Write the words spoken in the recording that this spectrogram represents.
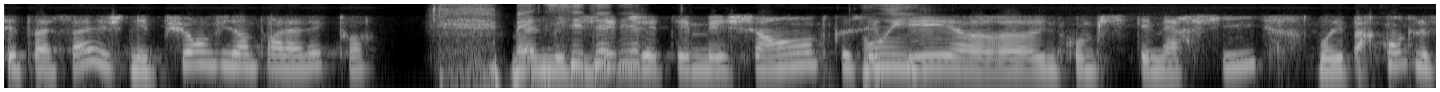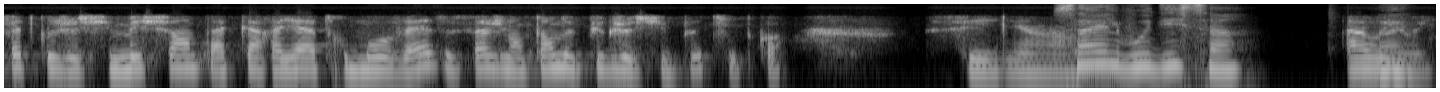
c'est pas ça et je n'ai plus envie d'en parler avec toi. Mais elle me disait que j'étais méchante, que c'était une complicité mère-fille. Bon, et par contre, le fait que je suis méchante, acariâtre, mauvaise, ça, je l'entends depuis que je suis petite, quoi. Ça, elle vous dit ça? Ah oui, oui.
